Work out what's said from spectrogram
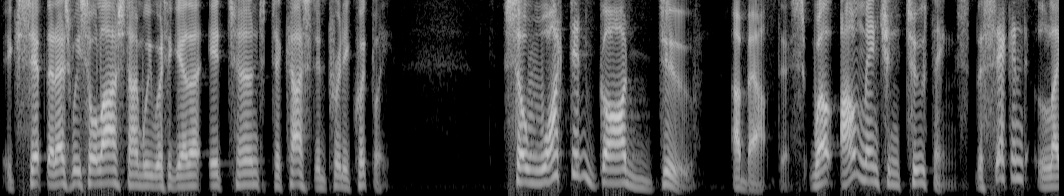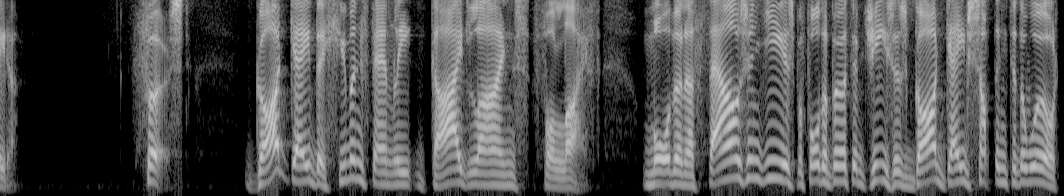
Except that as we saw last time we were together, it turned to custard pretty quickly. So, what did God do about this? Well, I'll mention two things. The second later. First, God gave the human family guidelines for life. More than a thousand years before the birth of Jesus, God gave something to the world,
